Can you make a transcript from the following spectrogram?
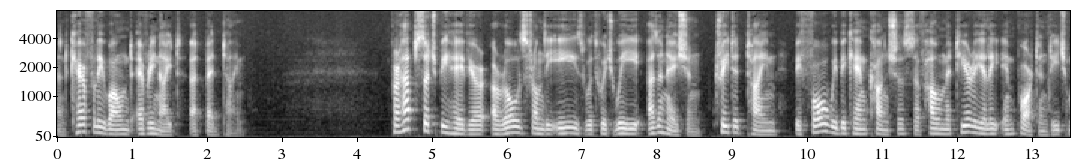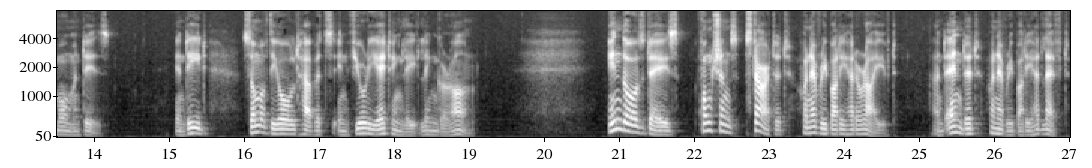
and carefully wound every night at bedtime. Perhaps such behaviour arose from the ease with which we, as a nation, treated time before we became conscious of how materially important each moment is. Indeed, some of the old habits infuriatingly linger on. In those days, functions started when everybody had arrived and ended when everybody had left.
